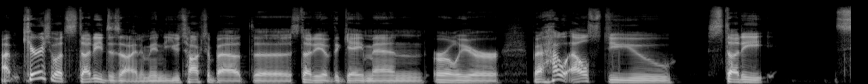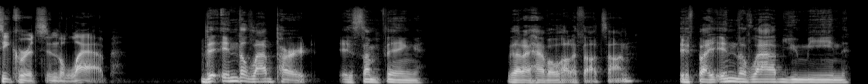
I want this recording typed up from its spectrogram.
I'm curious about study design. I mean, you talked about the study of the gay men earlier, but how else do you study secrets in the lab? The in the lab part is something that I have a lot of thoughts on. If by in the lab you mean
